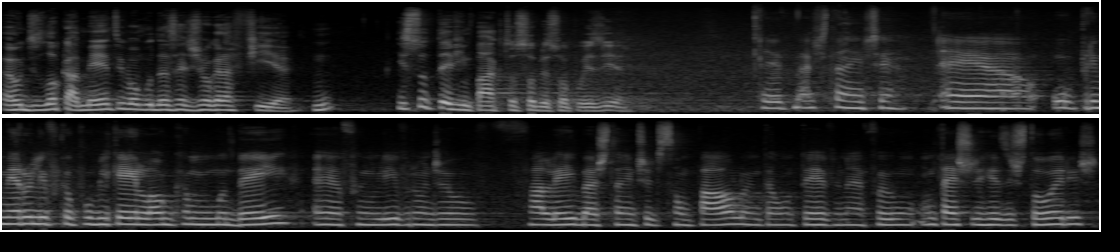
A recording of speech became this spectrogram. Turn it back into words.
é um deslocamento e uma mudança de geografia. Isso teve impacto sobre a sua poesia? Teve bastante. É, o primeiro livro que eu publiquei logo que eu me mudei é, foi um livro onde eu falei bastante de São Paulo, então teve, né, foi um, um teste de resistores.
